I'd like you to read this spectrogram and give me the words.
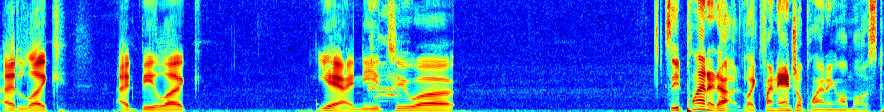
I'd like, I'd be like, yeah, I need to. Uh, So you'd plan it out, like financial planning almost.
